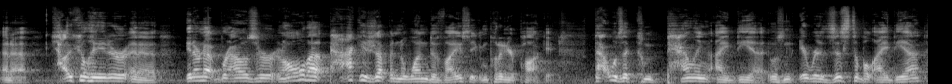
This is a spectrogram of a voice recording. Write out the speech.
and a calculator and an internet browser and all that packaged up into one device that you can put in your pocket. That was a compelling idea. It was an irresistible idea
